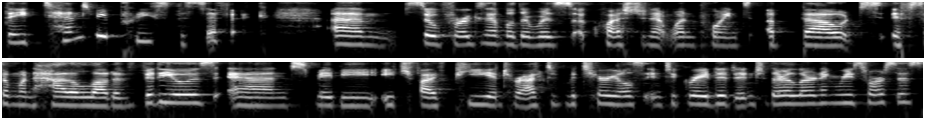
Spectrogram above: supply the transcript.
they tend to be pretty specific. Um, so for example, there was a question at one point about if someone had a lot of videos and maybe H5P interactive materials integrated into their learning resources,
